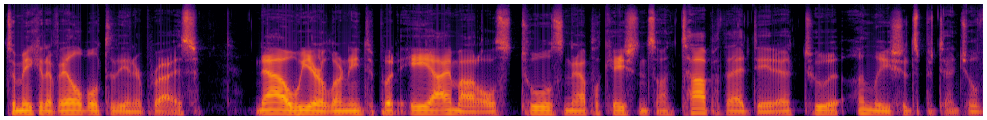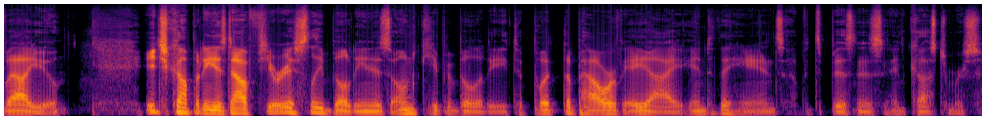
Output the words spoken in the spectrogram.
to make it available to the enterprise. Now we are learning to put AI models, tools, and applications on top of that data to unleash its potential value. Each company is now furiously building its own capability to put the power of AI into the hands of its business and customers.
